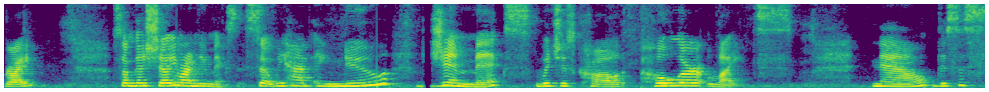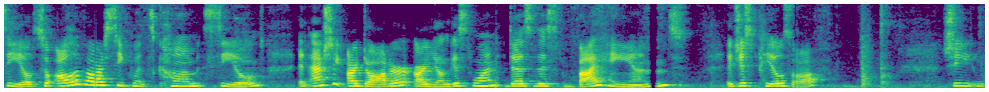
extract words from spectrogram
right? So I'm going to show you our new mixes. So we have a new gem mix, which is called Polar Lights. Now, this is sealed. So all of our sequins come sealed. And actually, our daughter, our youngest one, does this by hand. It just peels off. She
